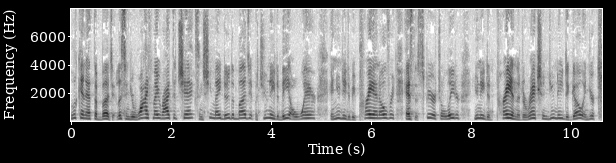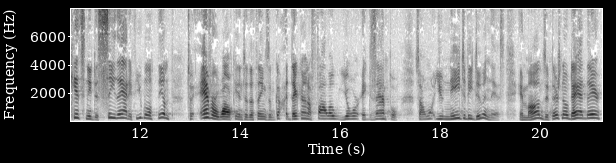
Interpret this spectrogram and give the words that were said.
looking at the budget. Listen, your wife may write the checks and she may do the budget, but you need to be aware and you need to be praying over it as the spiritual leader. You need to pray in the direction you need to go and your kids need to see that if you want them to ever walk into the things of God, they're going to follow your example. So I want you need to be doing this. And moms, if there's no dad there,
